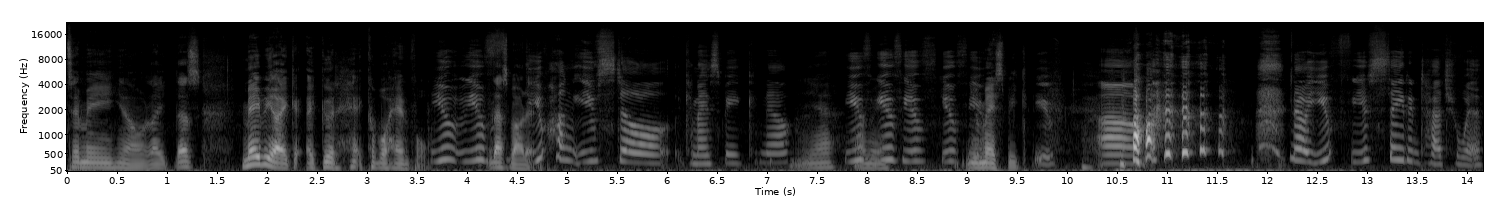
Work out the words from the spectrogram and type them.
To me, you know, like that's maybe like a good ha- couple handful. you you've That's about it. you've hung you've still can I speak now? Yeah, You've I mean, you've you've you've you you've, may speak. you've um No, you've you've stayed in touch with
